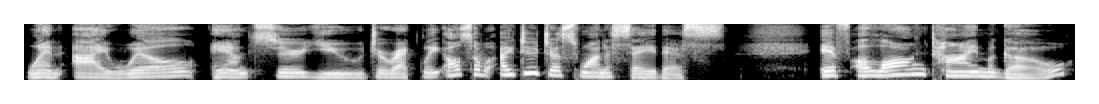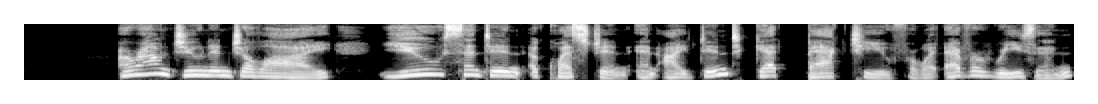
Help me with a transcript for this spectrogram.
when I will answer you directly. Also, I do just want to say this. If a long time ago around June and July, you sent in a question and I didn't get back to you for whatever reason.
